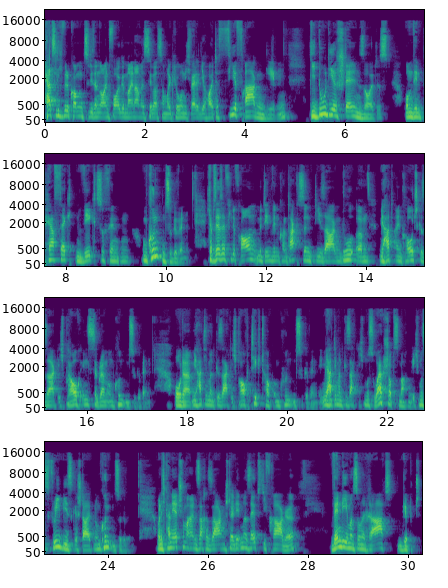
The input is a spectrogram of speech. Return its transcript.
Herzlich willkommen zu dieser neuen Folge. Mein Name ist Sebastian Reklon. Ich werde dir heute vier Fragen geben, die du dir stellen solltest, um den perfekten Weg zu finden, um Kunden zu gewinnen. Ich habe sehr, sehr viele Frauen, mit denen wir in Kontakt sind, die sagen, du, ähm, mir hat ein Coach gesagt, ich brauche Instagram, um Kunden zu gewinnen. Oder mir hat jemand gesagt, ich brauche TikTok, um Kunden zu gewinnen. Mir hat jemand gesagt, ich muss Workshops machen, ich muss Freebies gestalten, um Kunden zu gewinnen. Und ich kann dir jetzt schon mal eine Sache sagen, stell dir immer selbst die Frage, wenn dir jemand so einen Rat gibt,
